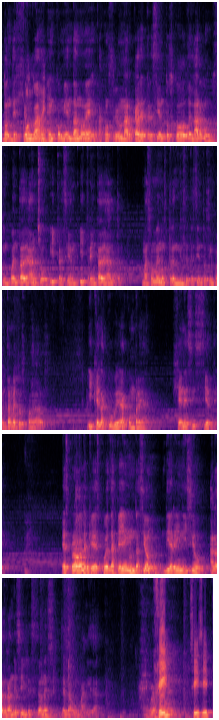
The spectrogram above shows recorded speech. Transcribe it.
donde Jehová encomienda a Noé a construir un arca de 300 codos de largo, 50 de ancho y, 300 y 30 de alto, más o menos 3.750 metros cuadrados, y que la cubriera con brea. Génesis 7. Es probable que después de aquella inundación diera inicio a las grandes civilizaciones de la humanidad. Sí, sí, sí.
